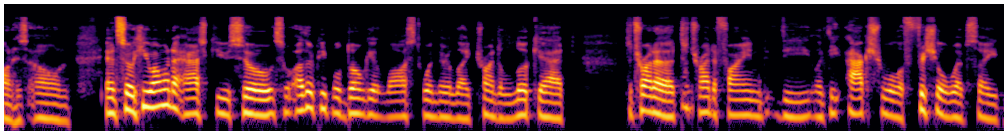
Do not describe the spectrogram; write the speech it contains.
on his own. And so Hugh, I want to ask you, so so other people don't get lost when they're like trying to look at to try to to try to find the like the actual official website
